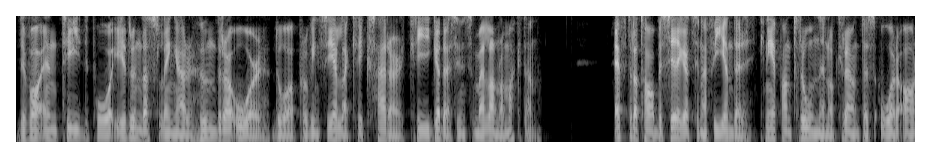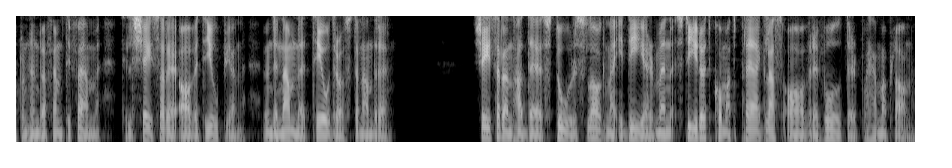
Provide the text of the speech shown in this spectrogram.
Det var en tid på i runda slängar hundra år då provinsiella krigsherrar krigade sinsemellan om makten. Efter att ha besegrat sina fiender knep han tronen och kröntes år 1855 till kejsare av Etiopien under namnet Theodros II. Kejsaren hade storslagna idéer men styret kom att präglas av revolter på hemmaplan.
